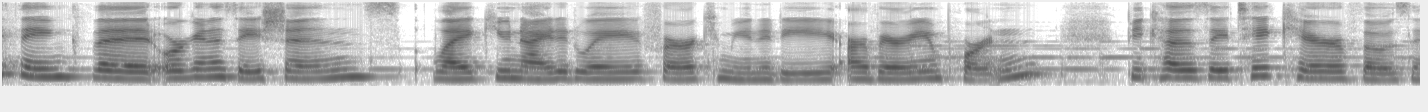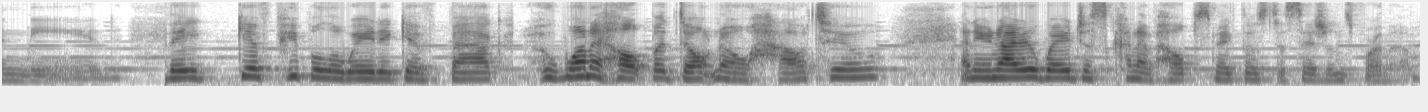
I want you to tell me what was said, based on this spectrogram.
think that organizations like United Way for our community are very important because they take care of those in need. They give people a way to give back who want to help but don't know how to, and United Way just kind of helps make those decisions for them.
